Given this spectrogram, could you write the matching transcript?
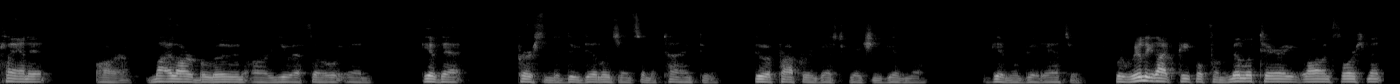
planet or a mylar balloon or a UFO and give that person the due diligence and the time to do a proper investigation, give them a, give them a good answer. We're really like people from military, law enforcement,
